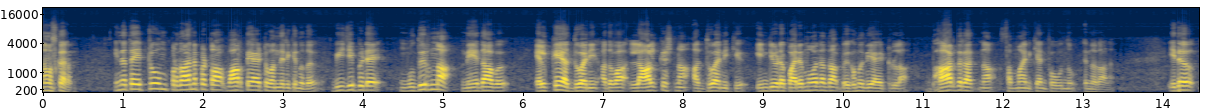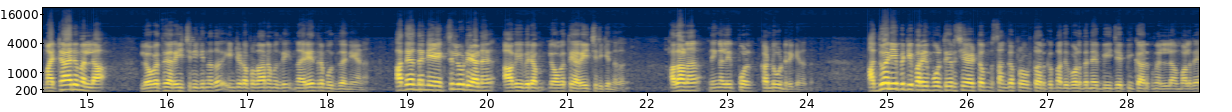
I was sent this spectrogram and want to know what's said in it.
നമസ്കാരം. ഇന്നത്തെ ഏറ്റവും പ്രധാനപ്പെട്ട വാർത്തയായിട്ട് വന്നിരിക്കുന്നത് ബി ജെ പിയുടെ മുതിർന്ന നേതാവ് എൽ കെ അദ്വാനി അഥവാ ലാൽ കൃഷ്ണ അദ്വാനിക്ക് ഇന്ത്യയുടെ പരമോന്നത ബഹുമതിയായിട്ടുള്ള ഭാരതരത്ന സമ്മാനിക്കാൻ പോകുന്നു എന്നതാണ്. ഇത് മറ്റാരുമല്ല ലോകത്തെ അറിയിച്ചിരിക്കുന്നത് ഇന്ത്യയുടെ പ്രധാനമന്ത്രി നരേന്ദ്രമോദി തന്നെയാണ്. അദ്ദേഹം തന്റെ എക്സിലൂടെയാണ് ആ വിവരം ലോകത്തെ അറിയിച്ചിരിക്കുന്നത്. അതാണ് നിങ്ങൾ ഇപ്പോൾ കണ്ടുകൊണ്ടിരിക്കുന്നത്. അദ്വാനിയെ പറ്റി പറയുമ്പോൾ തീർച്ചയായിട്ടും സംഘപ്രവർത്തകർക്കും അതുപോലെ തന്നെ ബി ജെ പിക്കാർക്കും എല്ലാം വളരെ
